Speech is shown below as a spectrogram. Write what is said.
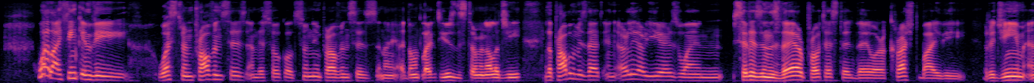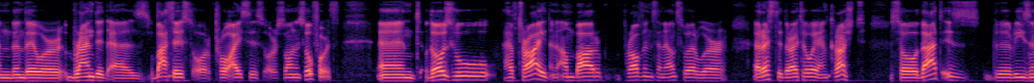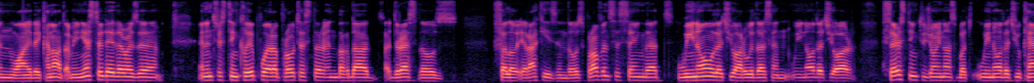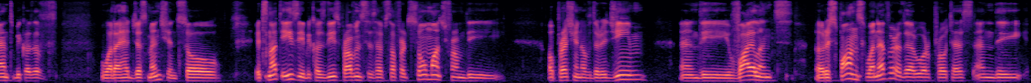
Well, I think in the Western provinces and the so called Sunni provinces, and I, I, don't like to use this terminology. The problem is that in earlier years, when citizens there protested, they were crushed by the regime and then they were branded as Ba'athist or pro ISIS or so on and so forth. And those who have tried in Anbar province and elsewhere were arrested right away and crushed. So that is the reason why they cannot. I mean, yesterday there was a an interesting clip where a protester in Baghdad addressed those fellow Iraqis in those provinces, saying that we know that you are with us and we know that you are thirsting to join us, but we know that you can't because of what I had just mentioned. So it's not easy because these provinces have suffered so much from the oppression of the regime and the violent response whenever there were protests, and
